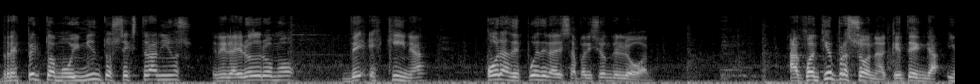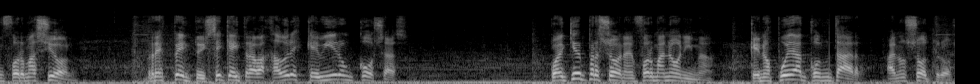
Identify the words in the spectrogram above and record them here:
respecto a movimientos extraños en el aeródromo de esquina horas después de la desaparición de Logan. A cualquier persona que tenga información respecto, y sé que hay trabajadores que vieron cosas, cualquier persona en forma anónima que nos pueda contar a nosotros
